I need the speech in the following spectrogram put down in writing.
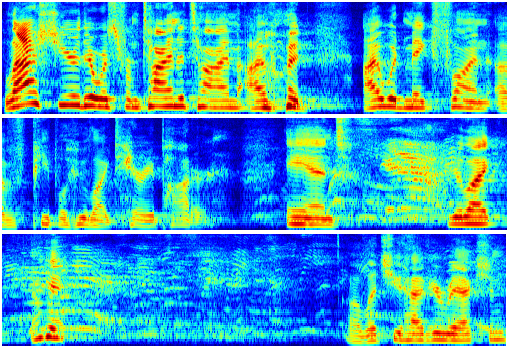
last year, there was from time to time I would I would make fun of people who liked Harry Potter, and you're like, okay, I'll let you have your reaction.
